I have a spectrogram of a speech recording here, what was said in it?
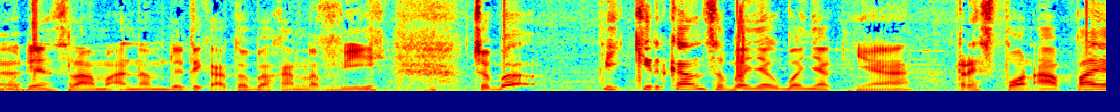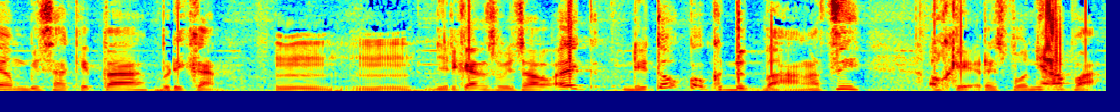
kemudian selama 6 detik atau bahkan lebih, coba pikirkan sebanyak-banyaknya respon apa yang bisa kita berikan. Mm, mm. Jadi kan misal, eh Dito kok gendut banget sih? Oke, responnya apa?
